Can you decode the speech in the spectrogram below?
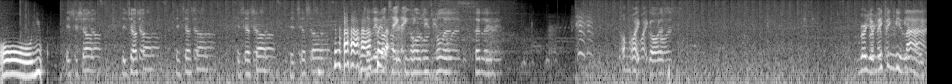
Oh, you. It's your shot. It's your shot. It's your shot. It's your shot. It's your shot. Totally Play not that- taking all these bullets. Totally. Oh my god. Bro, you're making me lag.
